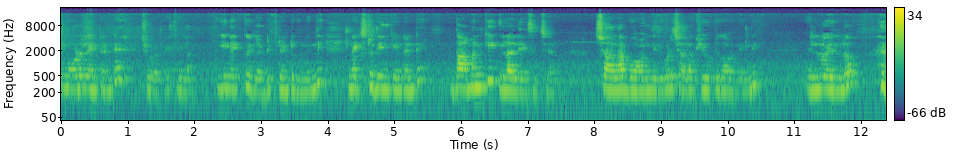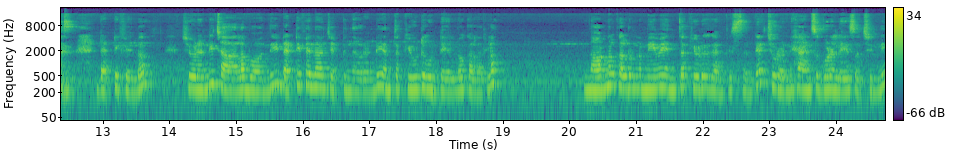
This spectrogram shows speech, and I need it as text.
ఈ మోడల్ ఏంటంటే చూడండి ఇలా. ఈ నెక్ ఇలా డిఫరెంట్గా ఉండింది నెక్స్ట్ దీనికి ఏంటంటే దామన్కి ఇలా లేస్ ఇచ్చారు. చాలా బాగుంది. ఇది కూడా చాలా క్యూట్గా ఉండింది. ఎల్లో ఎల్లో డట్టి ఫెల్లో. చూడండి చాలా బాగుంది. డట్టి ఫెల్లో అని చెప్పింది ఎవరండి? ఎంత క్యూట్గా ఉంటే ఎల్లో కలర్లో. నార్మల్ కలర్ ఉన్న మేమే ఎంత క్యూట్గా కనిపిస్తుంటే చూడండి హ్యాండ్స్కి కూడా లేస్ వచ్చింది.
